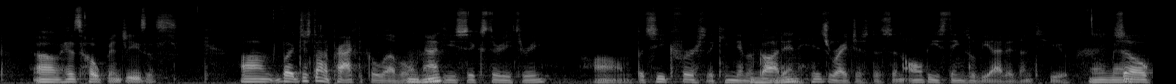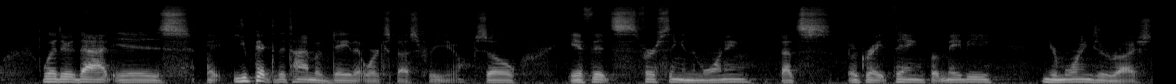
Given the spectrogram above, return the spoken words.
um, his hope in Jesus. Um, but just on a practical level, Mm-hmm. Matthew six thirty three. Um, but seek first the kingdom of God and His righteousness, and all these things will be added unto you. Amen. So, whether that is uh, you pick the time of day that works best for you. So, if it's first thing in the morning, that's a great thing. But maybe your mornings are rushed.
